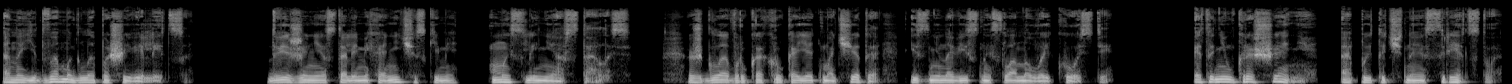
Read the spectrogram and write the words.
она едва могла пошевелиться. Движения стали механическими, мысли не осталось. Жгла в руках рукоять мачете из ненавистной слоновой кости. Это не украшение, а пыточное средство.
